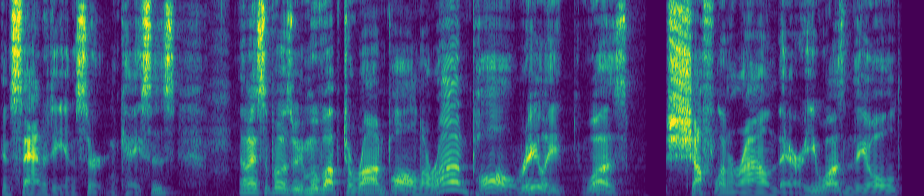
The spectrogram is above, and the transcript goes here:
insanity in certain cases. And I suppose we move up to Ron Paul. Now, Ron Paul really was shuffling around there. He wasn't the old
